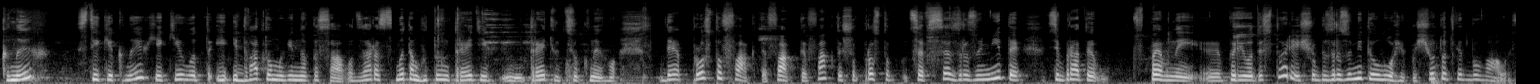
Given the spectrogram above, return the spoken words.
книг, стільки книг, які от і, і два тому він написав. От зараз ми там готуємо третій, третю цю книгу, де просто факти, факти, факти, щоб просто це все зрозуміти, зібрати в певний е, період історії, щоб зрозуміти логіку, що тут відбувалось.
